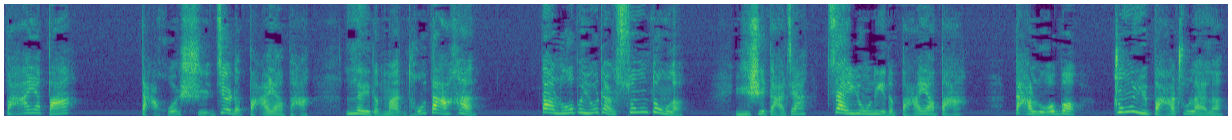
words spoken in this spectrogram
拔呀拔，大伙使劲的拔呀拔，累得满头大汗，大萝卜有点松动了，于是大家再用力的拔呀拔，大萝卜终于拔出来了。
